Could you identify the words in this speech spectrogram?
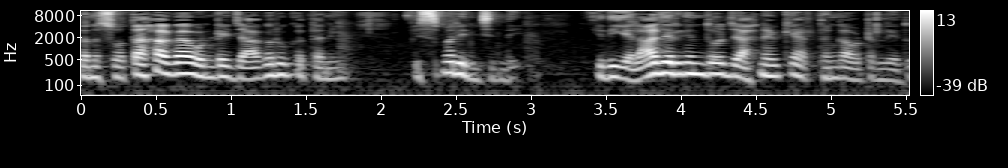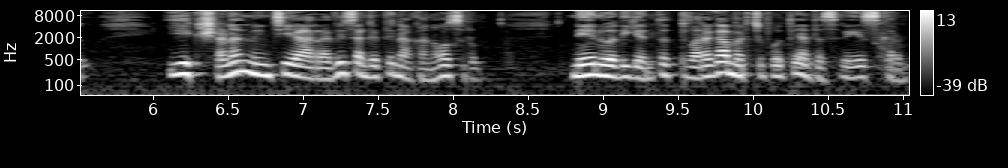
తన స్వతహాగా ఉండే జాగరూకతని విస్మరించింది. ఇది ఎలా జరిగిందో జాహ్నవికి అర్థం కావటం లేదు. ఈ క్షణం నుంచి ఆ రవి సంగతి నాకు అనవసరం. నేను అది ఎంత త్వరగా మర్చిపోతే అంత శ్రేయస్కరం.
